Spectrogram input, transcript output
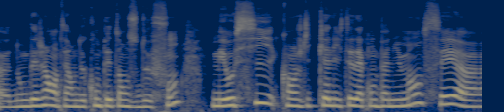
Euh, donc déjà en termes de compétences de fond, mais aussi quand je dis qualité d'accompagnement, c'est euh,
